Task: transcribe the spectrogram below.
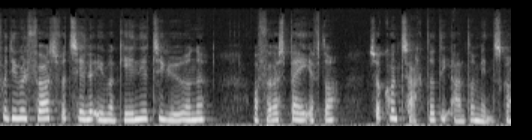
for de vil først fortælle evangeliet til jøderne, og først bagefter så kontakter de andre mennesker.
